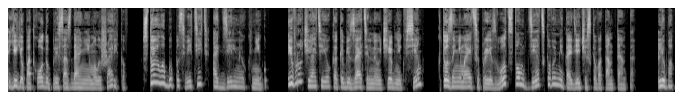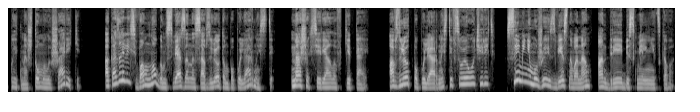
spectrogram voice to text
Ее подходу при создании малышариков стоило бы посвятить отдельную книгу и вручать ее как обязательный учебник всем, кто занимается производством детского методического контента. Любопытно, что малышарики оказались во многом связаны со взлетом популярности наших сериалов в Китае, а взлет популярности, в свою очередь, с именем уже известного нам Андрея Бесхмельницкого.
